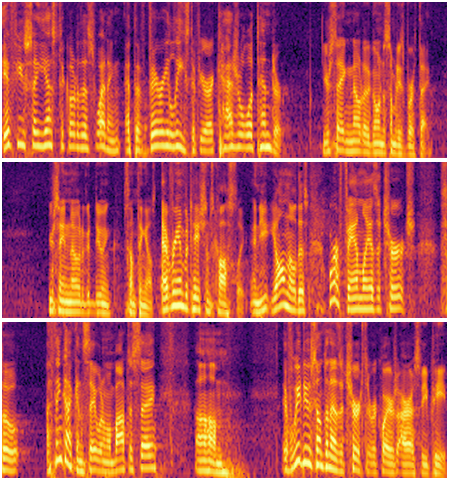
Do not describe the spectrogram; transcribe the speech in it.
if you say yes to go to this wedding, at the very least, if you're a casual attender, you're saying no to going to somebody's birthday. You're saying no to doing something else. Every invitation is costly. And you, all know this. We're a family as a church. So I think I can say what I'm about to say. Um, if we do something as a church that requires RSVP,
